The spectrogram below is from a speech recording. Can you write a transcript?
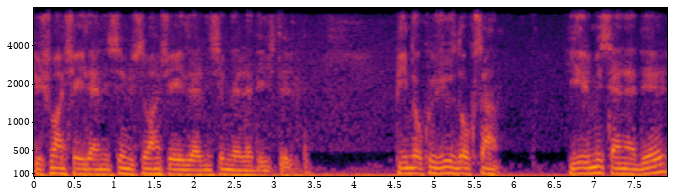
düşman şehirlerin isim, Müslüman şehirlerin isimleriyle değiştirildi. 1990 20 senedir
